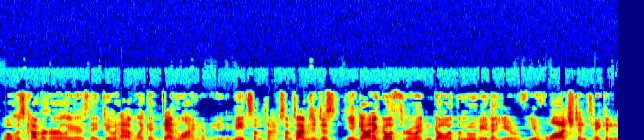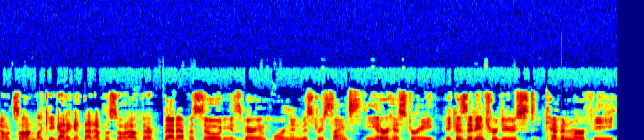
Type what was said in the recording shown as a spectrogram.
what was covered earlier is they do have like a deadline that they need to meet sometimes. Sometimes you just, you gotta go through it and go with the movie that you've, you've watched and taken notes on. Like, you gotta get that episode out there. That episode is very important in Mystery Science Theater history because it introduced Kevin Murphy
